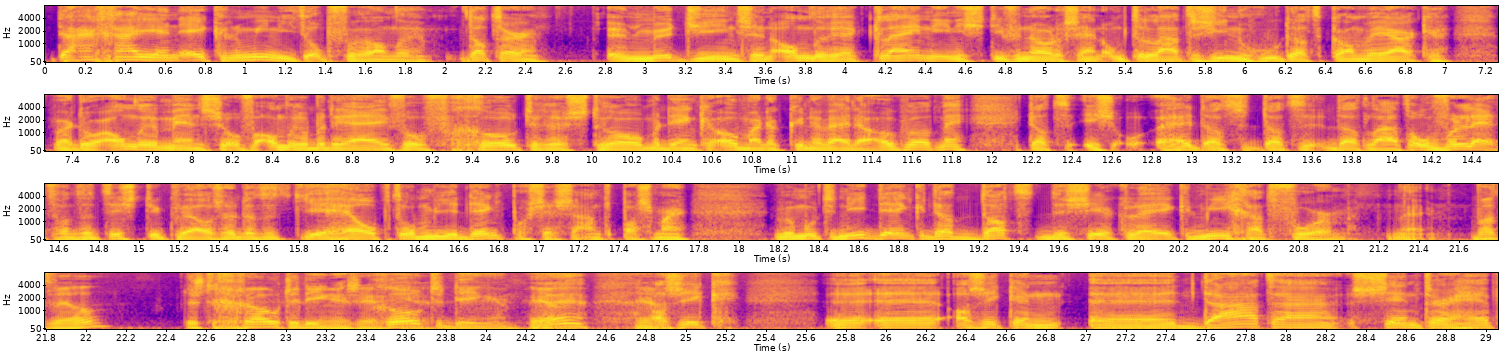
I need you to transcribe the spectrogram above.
daar ga je een economie niet op veranderen. Dat er een Mud Jeans en andere kleine initiatieven nodig zijn om te laten zien hoe dat kan werken. Waardoor andere mensen of andere bedrijven of grotere stromen denken: oh, maar dan kunnen wij daar ook wel wat mee. Dat, is, he, dat, dat, dat laat onverlet. Want het is natuurlijk wel zo dat het je helpt om je denkprocessen aan te passen. Maar we moeten niet denken dat dat de circulaire economie gaat vormen. Nee. Wat wel? Dus de grote dingen zeg Grote dingen. Ja. Ja. Als, ik, uh, uh, als ik een uh, datacenter heb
